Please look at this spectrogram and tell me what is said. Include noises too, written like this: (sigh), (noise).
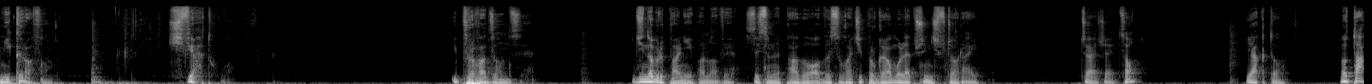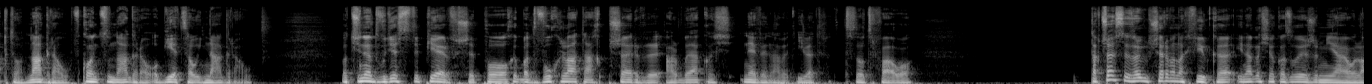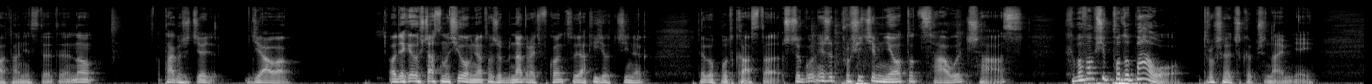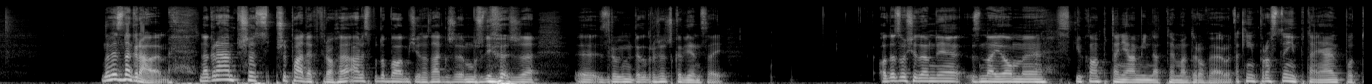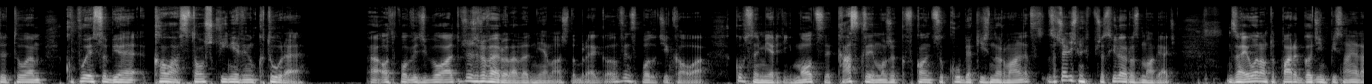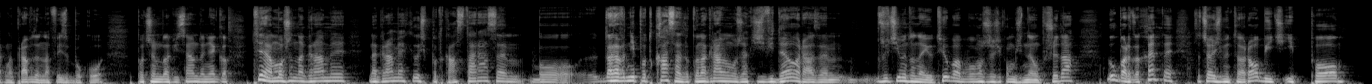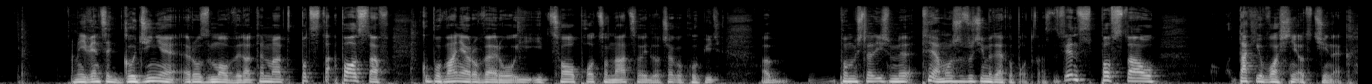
mikrofon, światło i prowadzący. Dzień dobry panie i panowie, z tej strony Paweł, a wysłuchacie programu Lepszy niż wczoraj. Cześć, cześć, co? Jak to? No tak to, nagrał, w końcu nagrał, obiecał i nagrał. Odcinek 21, po chyba dwóch latach przerwy, albo jakoś, nie wiem nawet ile to trwało. Tak często zrobił przerwę na chwilkę i nagle się okazuje, że mijają lata niestety. No, tak życie działa. Od jakiegoś czasu nosiło mnie to, żeby nagrać w końcu jakiś odcinek tego podcasta. Szczególnie, że prosicie mnie o to cały czas. Chyba wam się podobało, troszeczkę przynajmniej. No więc nagrałem. Nagrałem przez przypadek trochę, ale spodobało mi się to tak, że (laughs) możliwe, że y, zrobimy tego troszeczkę więcej. Odezwał się do mnie znajomy z kilkoma pytaniami na temat roweru. Takimi prostymi pytaniami pod tytułem kupuję sobie koła stożki, nie wiem które. A odpowiedź była, ale to przecież roweru nawet nie masz dobrego, więc po ci koła. Kup sobie miernik mocy, kaskę może w końcu kup jakiś normalny. Zaczęliśmy przez chwilę rozmawiać. Zajęło nam to parę godzin pisania tak naprawdę na Facebooku, po czym napisałem do niego, ty, a może nagramy, nagramy jakiegoś podcasta razem, bo no, nawet nie podcasta, tylko nagramy może jakieś wideo razem, wrzucimy to na YouTube'a, bo może się komuś innemu przyda. Był bardzo chętny, zaczęliśmy to robić i po mniej więcej godzinie rozmowy na temat podsta podstaw kupowania roweru i, i, co, po co, na co i dlaczego kupić, pomyśleliśmy, ty, a może wrzucimy to jako podcast. Więc powstał taki właśnie odcinek.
